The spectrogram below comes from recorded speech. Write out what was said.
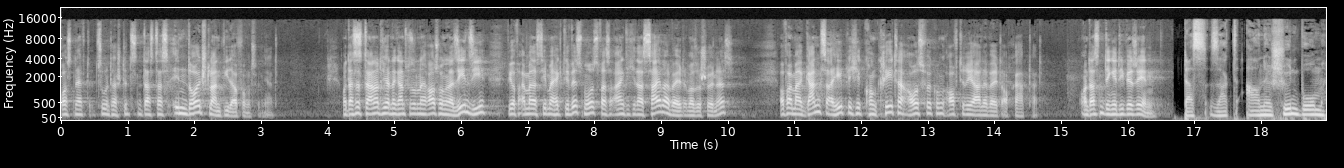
Rosneft zu unterstützen, dass das in Deutschland wieder funktioniert. Und das ist da natürlich eine ganz besondere Herausforderung. Da sehen Sie, wie auf einmal das Thema Hektivismus, was eigentlich in der Cyberwelt immer so schön ist, auf einmal ganz erhebliche, konkrete Auswirkungen auf die reale Welt auch gehabt hat. Und das sind Dinge, die wir sehen. Das sagt Arne Schönbohm,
